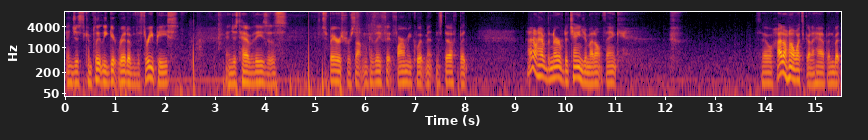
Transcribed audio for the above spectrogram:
and just completely get rid of the three piece and just have these as spares for something because they fit farm equipment and stuff, but I don't have the nerve to change them, I don't think. So, I don't know what's going to happen, but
